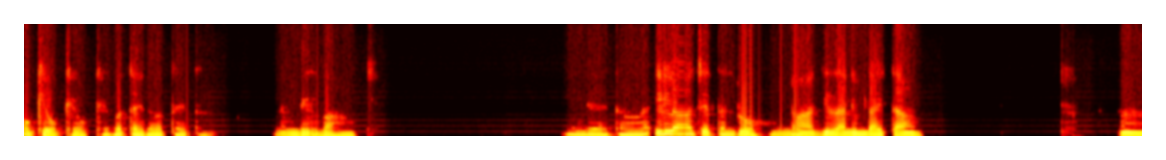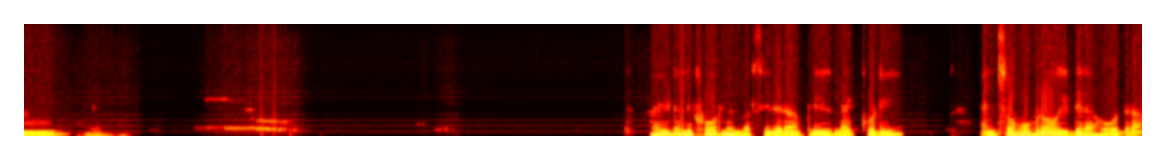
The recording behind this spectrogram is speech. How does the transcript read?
ಓಕೆ ಓಕೆ ಓಕೆ ಗೊತ್ತಾಯ್ತು ಗೊತ್ತಾಯ್ತು. ನಮ್ದಿಲ್ವಾ ನಿಮ್ಗೆ ಆಯ್ತಾ? ಇಲ್ಲ, ಚೇತನ್ರು, ಇನ್ನೂ ಆಗಿಲ್ಲ. ನಿಮ್ದಾಯ್ತಾ ಹ್ಮ್. ಹೈಡಲ್ಲಿ ಫೋರ್ ಮೆಂಬರ್ಸ್ ಇದ್ದೀರಾ? ಪ್ಲೀಸ್ ಲೈಕ್ ಕೊಡಿ. ಅಂಡ್ ಸೋಮು ಬ್ರೋ ಇದ್ದೀರಾ? ಹೋದ್ರಾ?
